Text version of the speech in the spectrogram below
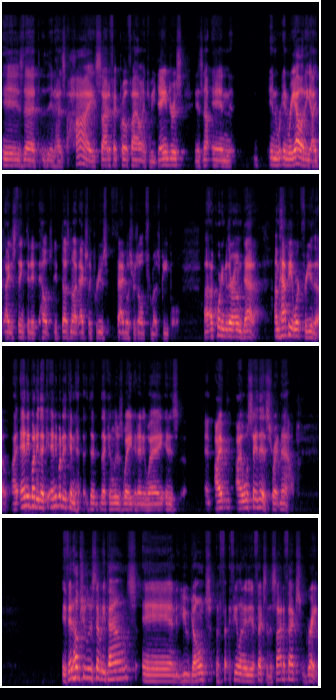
is that it has a high side effect profile and can be dangerous. It is not in in in reality. I, I just think that it helps. It does not actually produce fabulous results for most people uh, according to their own data. I'm happy it worked for you though. I, anybody that anybody that can that, that can lose weight in any way, it is. And I I will say this right now. If it helps you lose 70 pounds and you don't feel any of the effects of the side effects, great.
